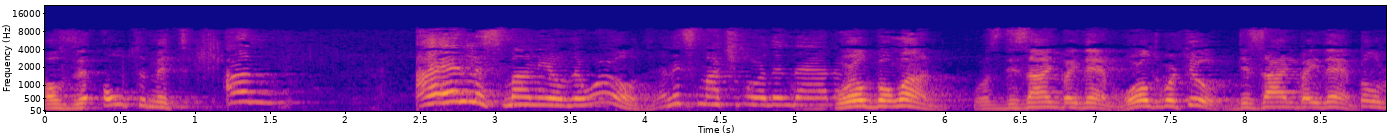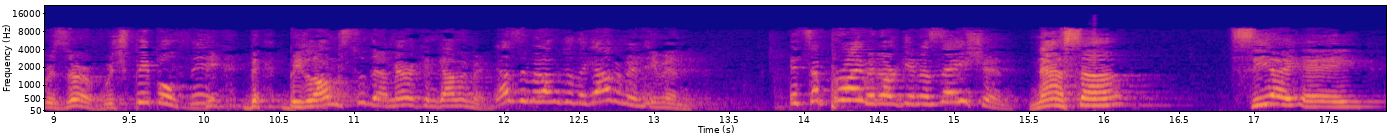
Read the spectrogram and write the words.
of the ultimate un- endless money of the world. And it's much more than that. World War One was designed by them. World War Two, designed by them. Federal Reserve, which people think be- belongs to the American government. Doesn't belong to the government even. It's a private organization. NASA, CIA,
